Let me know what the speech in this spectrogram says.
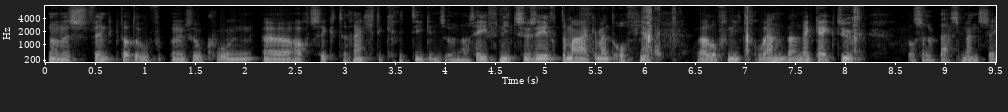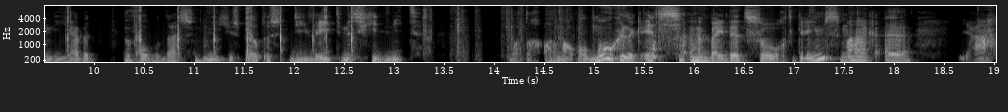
dan is, vind ik dat ook, gewoon uh, hartstikke terechte kritiek en zo. dat heeft niet zozeer te maken met of je wel of niet verwend bent. En kijk, tuurlijk, er zullen best mensen zijn die hebben bijvoorbeeld Destiny niet gespeeld, dus die weten misschien niet wat er allemaal al mogelijk is bij dit soort games. Maar uh, ja,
